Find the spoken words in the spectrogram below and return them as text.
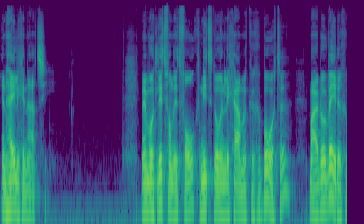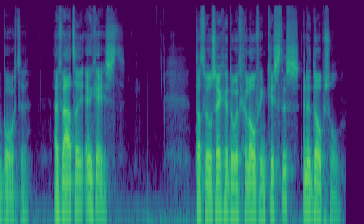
een heilige natie. Men wordt lid van dit volk niet door een lichamelijke geboorte, maar door wedergeboorte, uit water en geest. Dat wil zeggen door het geloof in Christus en het doopsel.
